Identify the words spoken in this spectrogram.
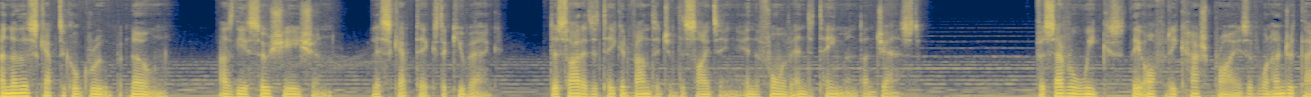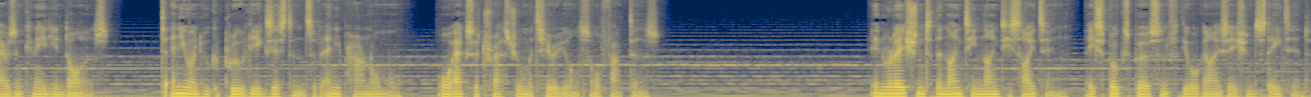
Another skeptical group, known as the Association Les Sceptiques de Quebec, decided to take advantage of the sighting in the form of entertainment and jest. For several weeks, they offered a cash prize of 100,000 Canadian dollars to anyone who could prove the existence of any paranormal or extraterrestrial materials or factors. In relation to the 1990 sighting, a spokesperson for the organization stated,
